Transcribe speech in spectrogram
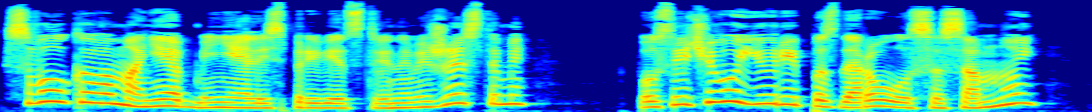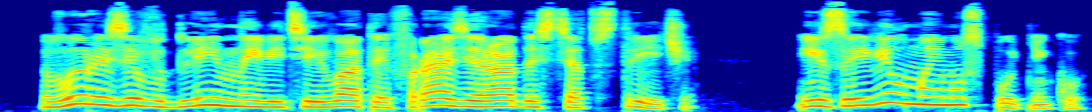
С Волковым они обменялись приветственными жестами, после чего Юрий поздоровался со мной, выразив в длинной витиеватой фразе радость от встречи, и заявил моему спутнику.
